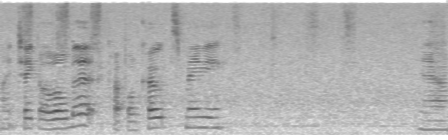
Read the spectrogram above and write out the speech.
Might take a little bit, a couple coats maybe. Yeah.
